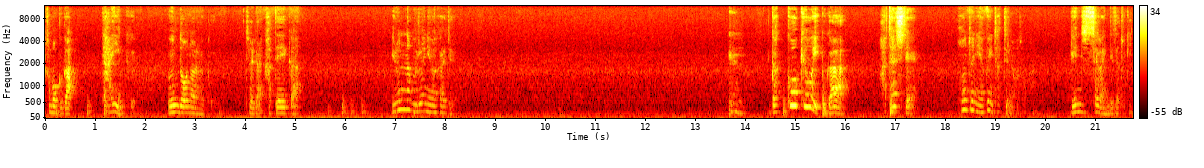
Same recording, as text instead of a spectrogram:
科目が。体育運動能力それから家庭科。いろんな部類に分かれてる。学校教育が果たして本当に役に立ってるのかどうか。現実社会に出た時に。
